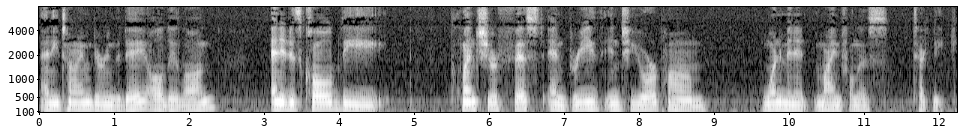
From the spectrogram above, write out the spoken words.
anytime during the day, all day long, and it is called the clench your fist and breathe into your palm one minute mindfulness technique.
